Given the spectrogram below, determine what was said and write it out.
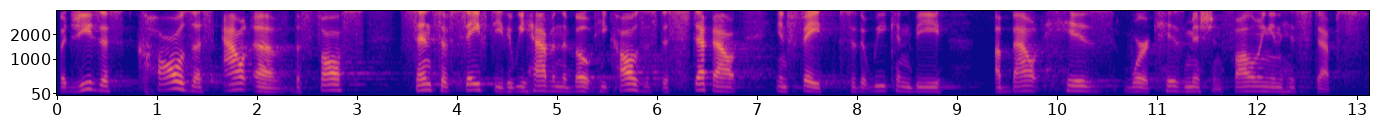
But Jesus calls us out of the false sense of safety that we have in the boat. He calls us to step out in faith so that we can be about His work, His mission, following in His steps.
